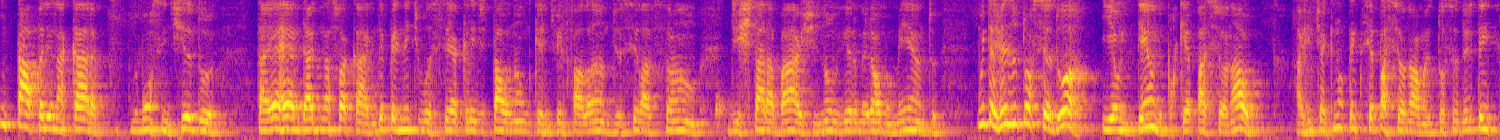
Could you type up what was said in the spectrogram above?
um tapa ali na cara, no bom sentido, tá aí a realidade na sua cara. Independente de você acreditar ou não no que a gente vem falando, de oscilação, de estar abaixo, de não viver o melhor momento. Muitas vezes o torcedor, e eu entendo porque é passional, a gente aqui não tem que ser passional, mas o torcedor ele tem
